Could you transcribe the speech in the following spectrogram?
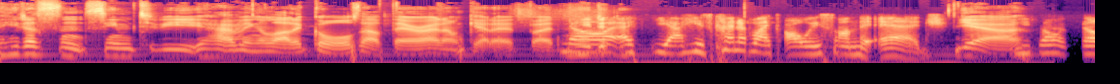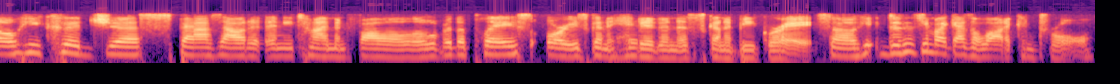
he doesn't seem to be having a lot of goals out there. I don't get it, but No, he. I, yeah, he's kind of like always on the edge. yeah, You don't know. He could just spaz out at any time and fall all over the place, or he's going to hit it and it's going to be great. So he doesn't seem like he has a lot of control.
